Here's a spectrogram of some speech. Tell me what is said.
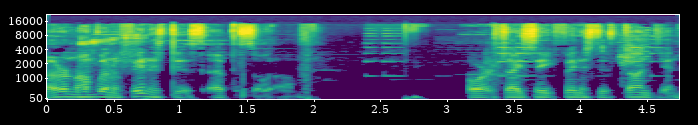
I don't know how I'm gonna finish this episode um or should I say finish this dungeon.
